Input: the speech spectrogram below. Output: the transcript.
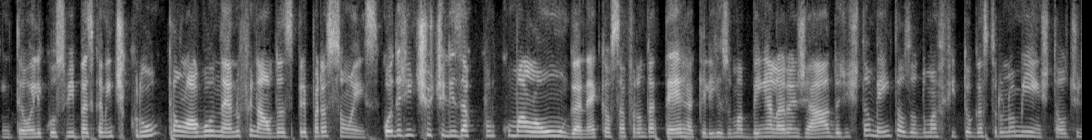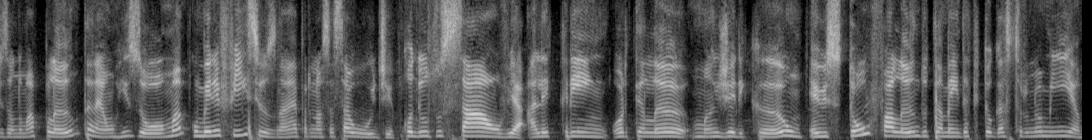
Então ele consumir basicamente cru, então logo, né, no final das preparações. Quando a gente utiliza a cúrcuma longa, né, que é o safrão da terra, aquele rizoma bem alaranjado, a gente também está usando uma fitogastronomia, a gente está utilizando uma planta, né, um rizoma, com benefícios, né, para nossa saúde. Quando eu uso sálvia, alecrim, hortelã, manjericão, eu estou falando também da fitogastronomia,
